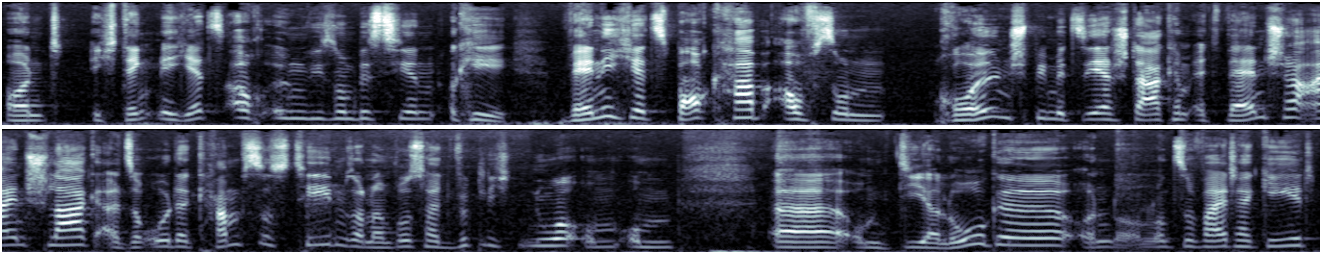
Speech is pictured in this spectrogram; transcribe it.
Und ich denke mir jetzt auch irgendwie so ein bisschen, okay, wenn ich jetzt Bock habe auf so ein Rollenspiel mit sehr starkem Adventure-Einschlag, also ohne Kampfsystem, sondern wo es halt wirklich nur um, um, äh, um Dialoge und, und, und so weiter geht.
